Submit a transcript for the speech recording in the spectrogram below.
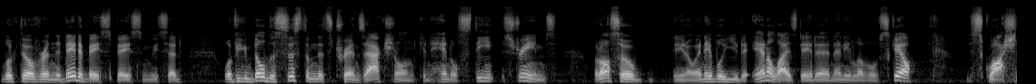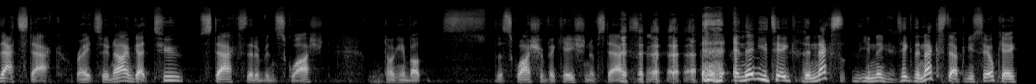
looked over in the database space and we said, well, if you can build a system that's transactional and can handle streams, but also you know, enable you to analyze data at any level of scale, you squash that stack, right? So now I've got two stacks that have been squashed. I'm talking about the squashification of stacks. and then you take the next, you take the next step and you say, okay,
